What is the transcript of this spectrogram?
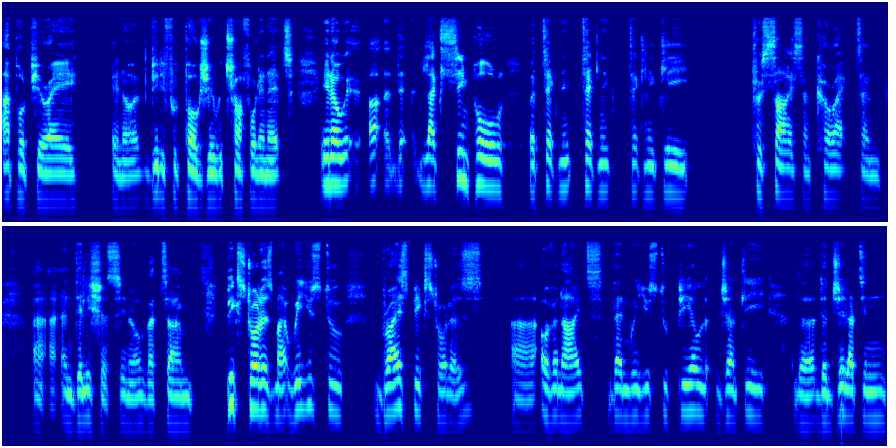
apple puree. You know, beautiful pork jus with truffle in it. You know, like simple but techni- technic- technically precise and correct and uh, and delicious, you know. But um, pig's trotters, my, we used to braise pig's trotters uh, overnight. Then we used to peel gently the, the gelatin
